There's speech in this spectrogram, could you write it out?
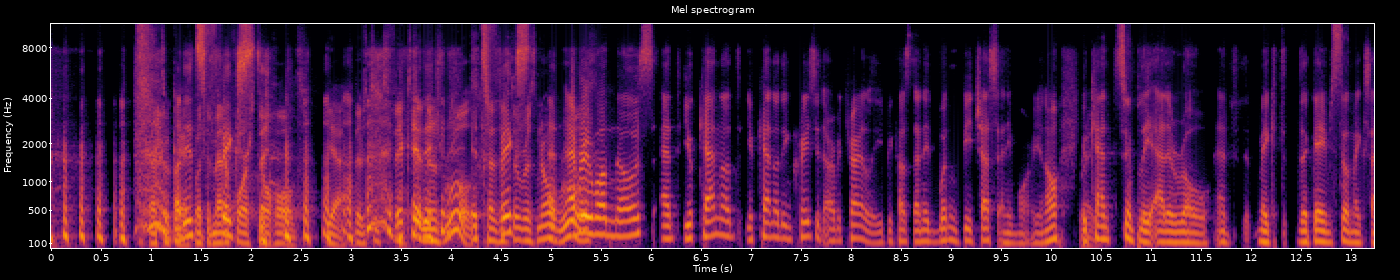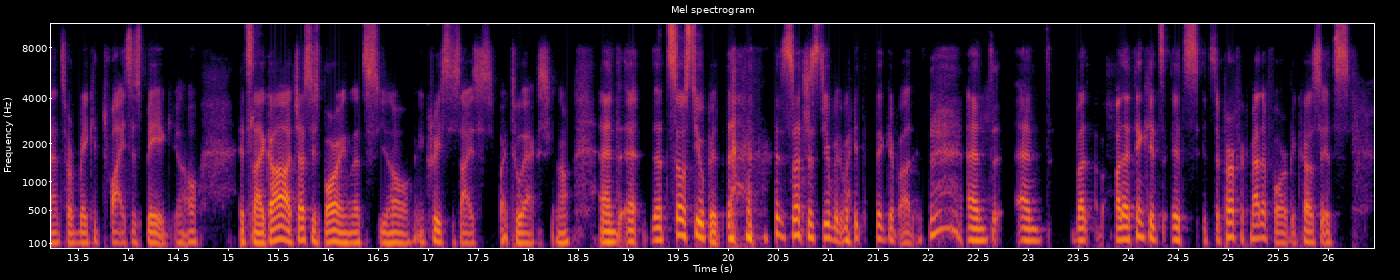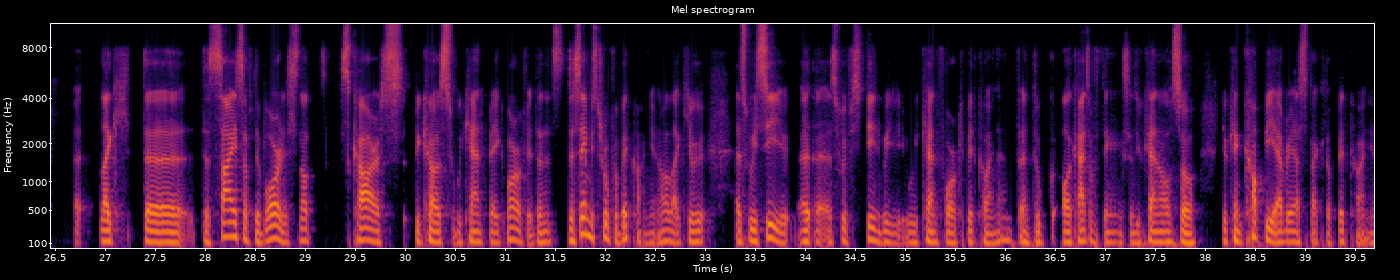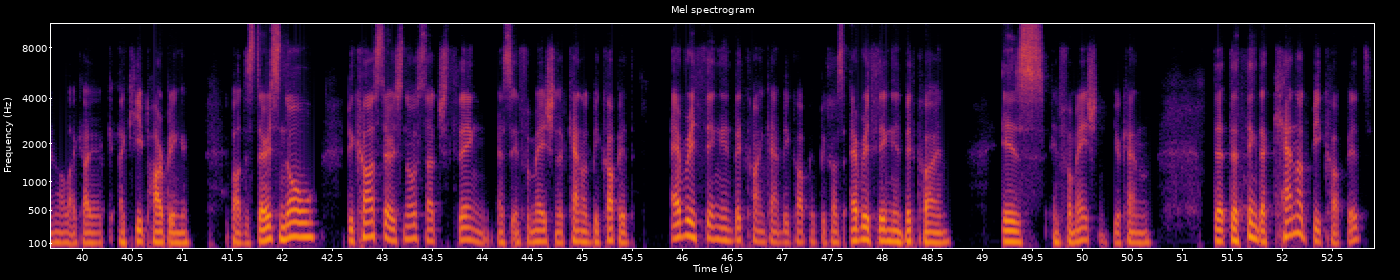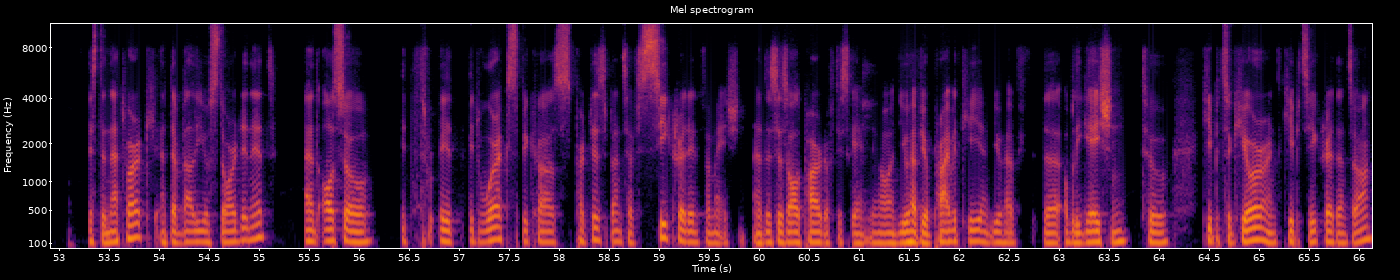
okay but, but the metaphor still holds. Yeah there's it's fixed and there's rules because if there was no rules everyone knows and you cannot you cannot increase it arbitrarily because then it wouldn't be chess anymore you know? Right. you can't simply add a row and make the game still make sense or make it twice as big you know? It's like ah oh, chess is boring. Let's you know increase the size by 2x you know? And uh, that's so stupid. It's such a stupid way to think about it. And and but but I think it's it's it's the perfect metaphor because it's uh, like the the size of the board is not scarce because we can't make more of it. And it's the same is true for bitcoin you know like you as we see as we've seen we, we can fork bitcoin and, and do all kinds of things. And you can also you can copy every aspect of bitcoin you know like i, I keep harping about this. There is no because there is no such thing as information that cannot be copied everything in bitcoin can be copied because everything in bitcoin is information. You can the, the thing that cannot be copied is the network and the value stored in it. And also it, it it works because participants have secret information. And this is all part of this game you know and you have your private key and you have the obligation to keep it secure and keep it secret and so on.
